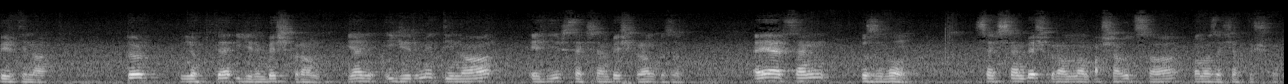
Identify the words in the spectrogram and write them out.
bir dinar 4.25 qramdır. Yəni 20 dinar edir 85 qram qızıl. Əgər sənin qızılın 85 qramdan aşağıdırsa, ona zəkat düşmür.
